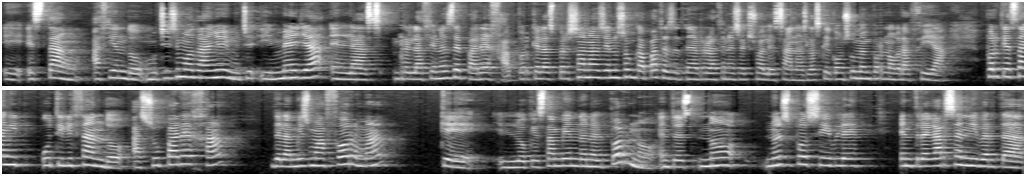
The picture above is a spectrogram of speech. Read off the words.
eh, están haciendo muchísimo daño y, y, mella en las relaciones de pareja, porque las personas ya no son capaces de tener relaciones sexuales sanas, las que consumen pornografía, porque están utilizando a su pareja de la misma forma que lo que están viendo en el porno. Entonces, no, no es posible entregarse en libertad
